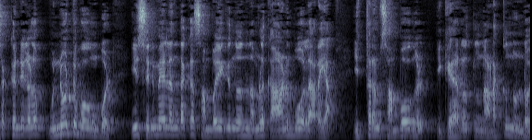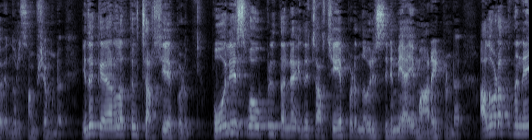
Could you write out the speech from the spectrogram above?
സെക്കൻഡുകളും മുന്നോട്ട് പോകുമ്പോൾ ഈ സിനിമയിൽ എന്തൊക്കെ സംഭവിക്കുന്നു എന്ന് നമ്മൾ കാണുമ്പോൾ അറിയാം. ഇത്തരം സംഭവങ്ങൾ ഈ കേരളത്തിൽ നടക്കുന്നുണ്ടോ എന്നൊരു സംശയമുണ്ട്. ഇത് കേരളത്തിൽ ചർച്ച ചെയ്യപ്പെടും. പോലീസ് വകുപ്പിൽ തന്നെ ഇത് ചർച്ച ചെയ്യപ്പെടുന്ന ഒരു സിനിമയായി മാറിയിട്ടുണ്ട്. അതോടൊപ്പം തന്നെ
